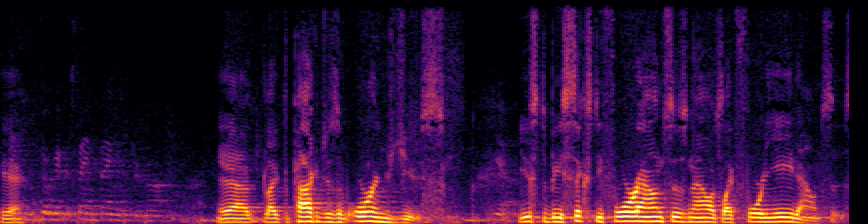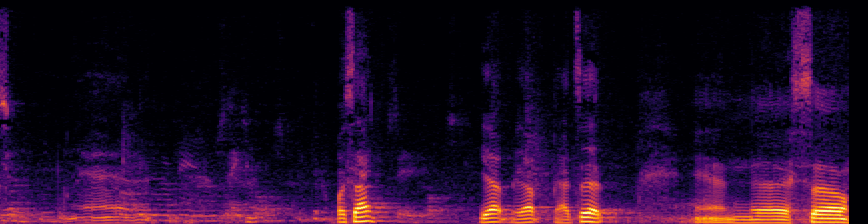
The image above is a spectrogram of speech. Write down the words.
Yeah. Yeah, like the packages of orange juice. Used to be 64 ounces, now it's like 48 ounces. what's that? Yep, yep, that's it. And uh, so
